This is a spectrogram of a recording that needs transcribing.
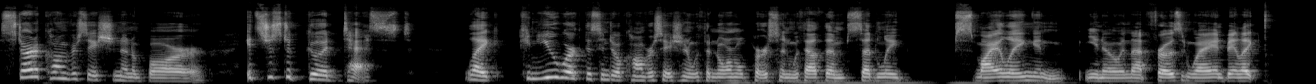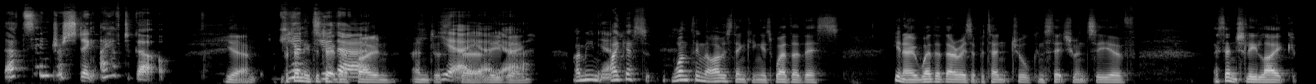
start a conversation in a bar. It's just a good test. Like, can you work this into a conversation with a normal person without them suddenly smiling and, you know, in that frozen way and being like, that's interesting. I have to go. Yeah, pretending to check that. their phone and just Yeah, uh, yeah, leaving. yeah. I mean. I guess one thing that I was thinking is whether this, you know, whether there is a potential constituency of essentially like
